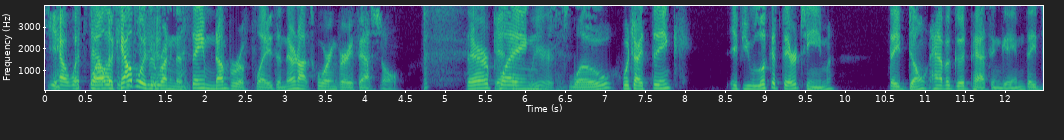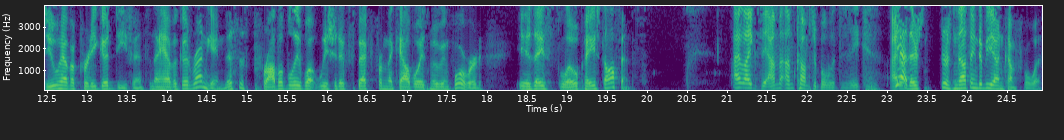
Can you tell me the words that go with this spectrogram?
Yeah, what's that? well, the Cowboys are running the same number of plays and they're not scoring very fast at all. They're Yeah, playing slow, which I think if you look at their team, they don't have a good passing game. They do have a pretty good defense and they have a good run game. This is probably what we should expect from the Cowboys moving forward is a slow paced offense. I like Zeke. I'm, I'm comfortable with Zeke. I yeah, there's, there's nothing to be uncomfortable with.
